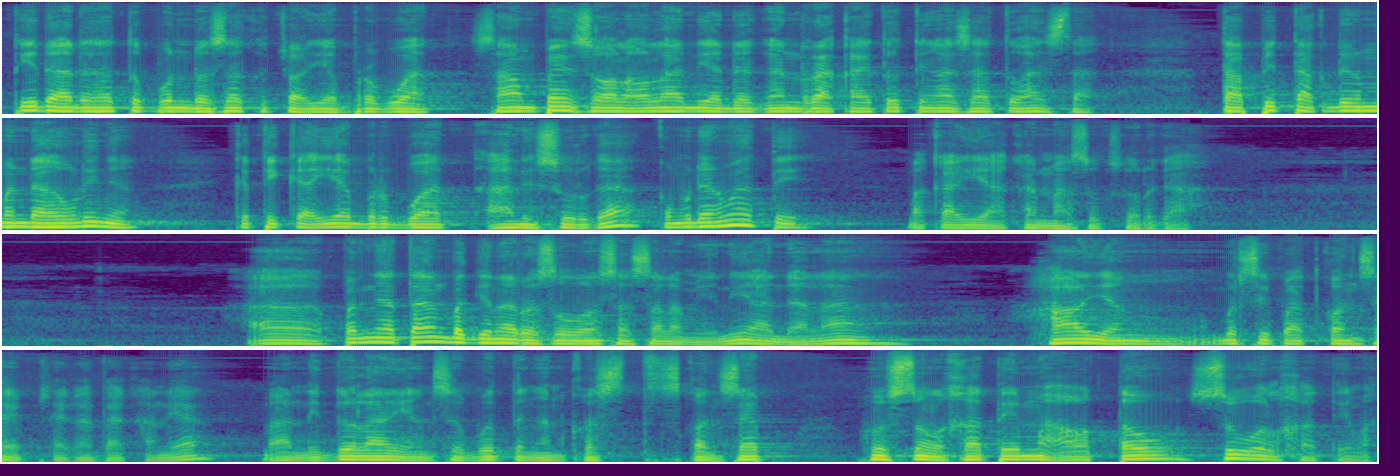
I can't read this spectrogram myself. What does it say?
Tidak ada satupun dosa kecuali ia perbuat. Sampai seolah-olah dia dengan neraka itu tinggal satu hasta tapi takdir mendahulinya ketika ia berbuat ahli surga kemudian mati maka ia akan masuk surga. Uh, pernyataan baginda Rasulullah SAW ini adalah hal yang bersifat konsep saya katakan ya. Dan itulah yang disebut dengan konsep husnul khatimah atau suul khatimah.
